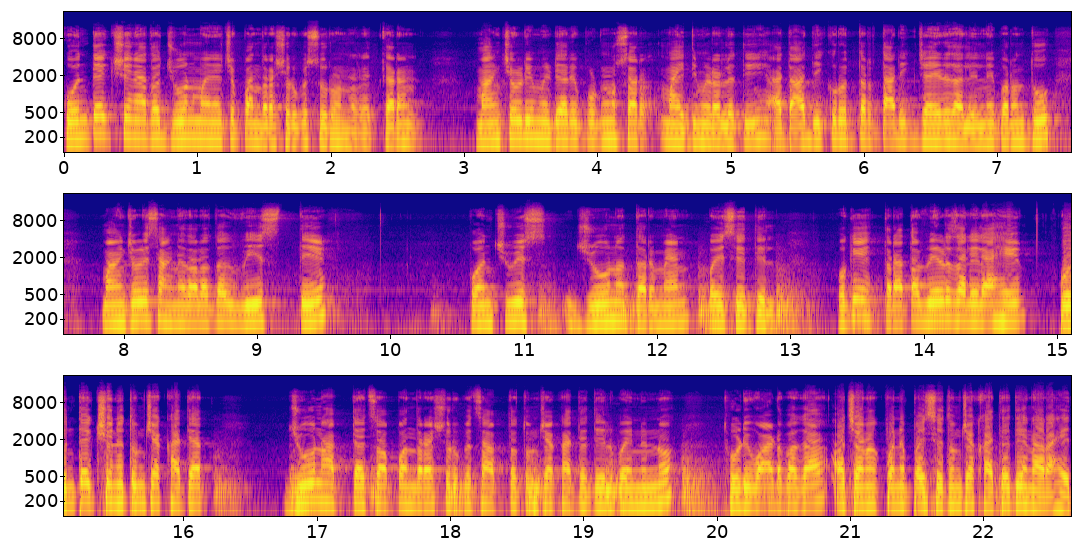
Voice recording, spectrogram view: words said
कोणत्याही क्षणी आता जून महिन्याचे पंधराशे रुपये सुरू होणार आहेत. कारण मागच्या वेळी मीडिया रिपोर्टनुसार माहिती मिळाली ती आता अधिकृत तर तारीख जाहीर झालेली नाही परंतु मागच्या वेळी सांगण्यात आलं होतं वीस ते पंचवीस जून दरम्यान पैसे येतील. ओके तर आता वेळ झालेला आहे. कोणत्याही क्षणी तुमच्या खात्यात जून हप्त्याचा पंधराशे रुपयाचा हप्ता तुमच्या खात्यात येईल बहिणींनो. थोडी वाट बघा अचानकपणे पैसे तुमच्या खात्यात येणार आहेत.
